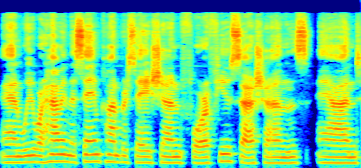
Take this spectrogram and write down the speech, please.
and we were having the same conversation for a few sessions, and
